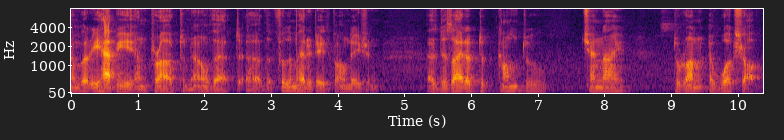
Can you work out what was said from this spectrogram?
I'm very happy and proud to know that uh, the Film Heritage Foundation has decided to come to Chennai to run a workshop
